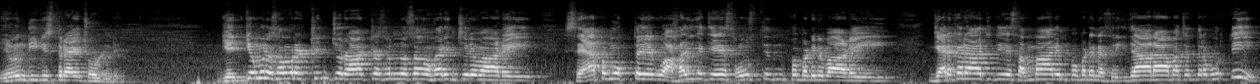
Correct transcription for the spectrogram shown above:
ఏమని దీవిస్తున్నాయో చూడండి. యజ్ఞమును సంరక్షించు రాక్షసులను సంహరించిన వాడై శాపముక్తయగు అహల్యచే సంస్థింపబడిన వాడై జనకరాజుచే సమ్మానింపబడిన శ్రీజారామచంద్రమూర్తి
